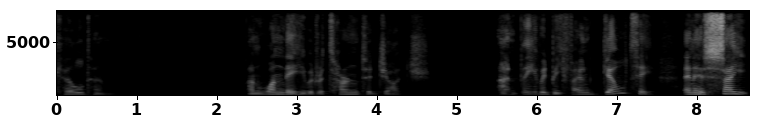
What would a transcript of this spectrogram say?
killed him. And one day he would return to judge, and they would be found guilty in his sight.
